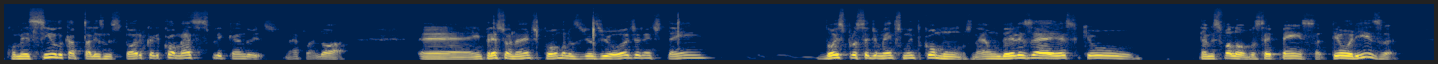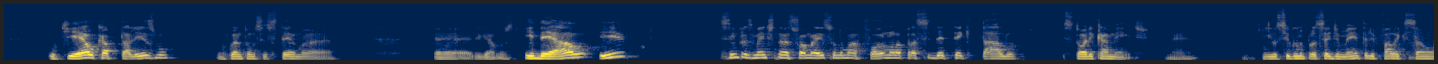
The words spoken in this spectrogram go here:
Comecinho do capitalismo histórico, ele começa explicando isso, né? Falando, ó, é impressionante como nos dias de hoje a gente tem dois procedimentos muito comuns. Né? Um deles é esse que o Tamis falou: você pensa, teoriza o que é o capitalismo enquanto um sistema, é, digamos, ideal e simplesmente transforma isso numa fórmula para se detectá-lo historicamente. Né? E o segundo procedimento, ele fala que são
